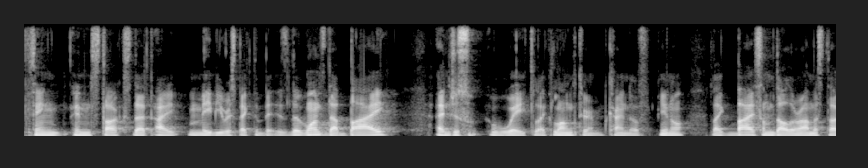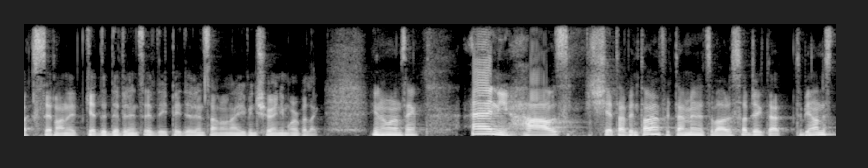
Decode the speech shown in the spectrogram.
thing in stocks that I maybe respect a bit is the ones that buy and just wait, like long term, kind of, you know, like buy some Dollarama stocks, sit on it, get the dividends if they pay dividends. I'm not even sure anymore, but like, you know what I'm saying? Anyhow, shit, I've been talking for 10 minutes about a subject that, to be honest,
